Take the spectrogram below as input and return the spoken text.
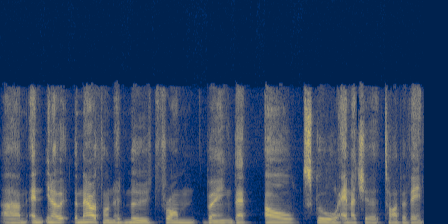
um, and you know the marathon had moved from being that old school amateur type event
